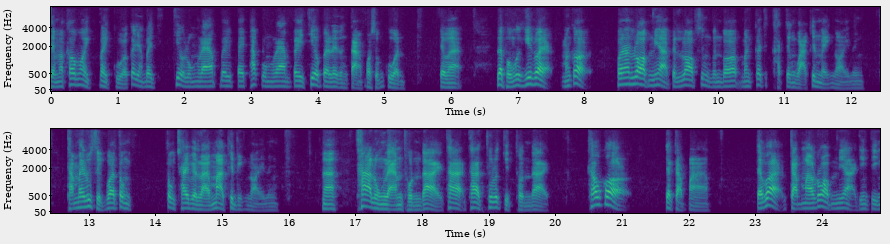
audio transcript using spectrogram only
จะมาเข้าไม่ไม่กลัวก็ยังไปเที่ยวโรงแรมไปไปพักโรงแรมไปเที่ยวไปอะไรต่าง ๆ พอสมควรใช่ไหมแล้วผมก็คิดว่ามันก็ราะฉะนั้นรอบเนี้ยเป็นรอบซึ่งมันบอกมันก็จะขัดจังหวะขึ้นมาอีกหน่อยหนึ่งทำให้รู้สึกว่าต้องต้องใช้เวลามากขึ้นอีกหน่อยหนึ่งนะถ้าโรงแรมทนได้ ถ้าถ้าธุรกิจทนได้เขาก็จะกลับมา แต่ว่ากลับมารอบเนี้ยจริง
